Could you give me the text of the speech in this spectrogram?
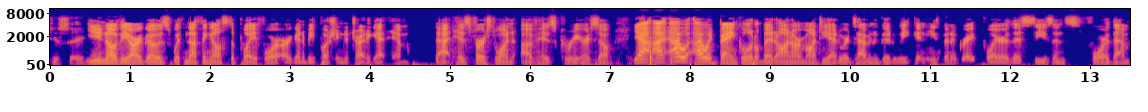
you say. you know the Argos with nothing else to play for are going to be pushing to try to get him that his first one of his career. So yeah, I, I, w- I would bank a little bit on Armanti Edwards having a good week, and he's been a great player this season for them.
